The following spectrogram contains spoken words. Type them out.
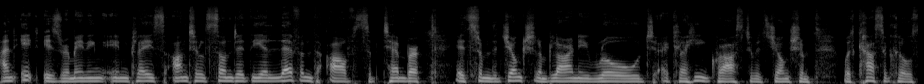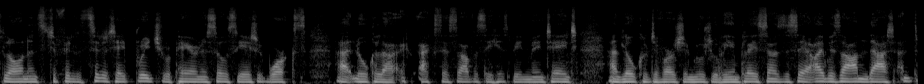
and it is remaining in place until Sunday, the 11th of September. It's from the junction of Blarney Road, uh, Clogheen Cross to its junction with Castle Close Lawnings to facilitate bridge repair and associated works. Uh, local access obviously has been maintained and local diversion route will be in place. Now, as I say, I was on that, and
